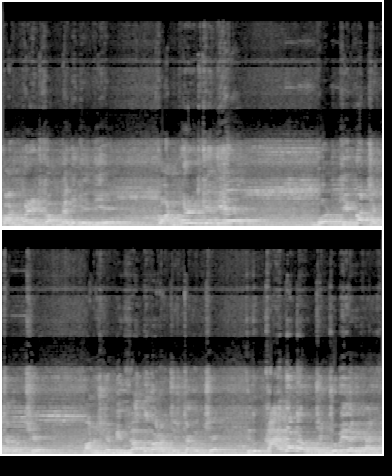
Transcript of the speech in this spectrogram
কর্পোরেট কোম্পানিকে দিয়ে কর্পোরেটকে দিয়ে ভোট কিনবার চেষ্টা করছে মানুষকে বিভ্রান্ত করার চেষ্টা করছে, কিন্তু কায়দাটা হচ্ছে জমিদারি কায়দা।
